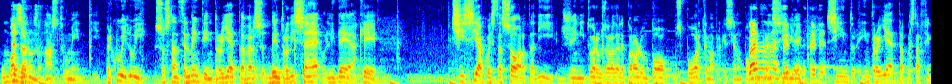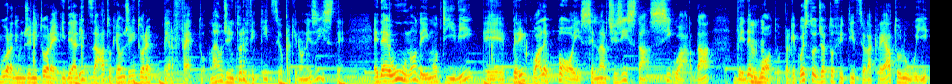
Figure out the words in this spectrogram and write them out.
Un bambino esatto. non ha strumenti, per cui lui sostanzialmente introietta verso, dentro di sé l'idea che ci sia questa sorta di genitore, userò delle parole un po' sporche ma perché siano un po' Beh, comprensibili, bene, bene, bene. si introietta questa figura di un genitore idealizzato che è un genitore perfetto, ma è un genitore fittizio perché non esiste ed è uno dei motivi eh, per il quale poi se il narcisista si guarda vede il mm-hmm. vuoto, perché questo oggetto fittizio l'ha creato lui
